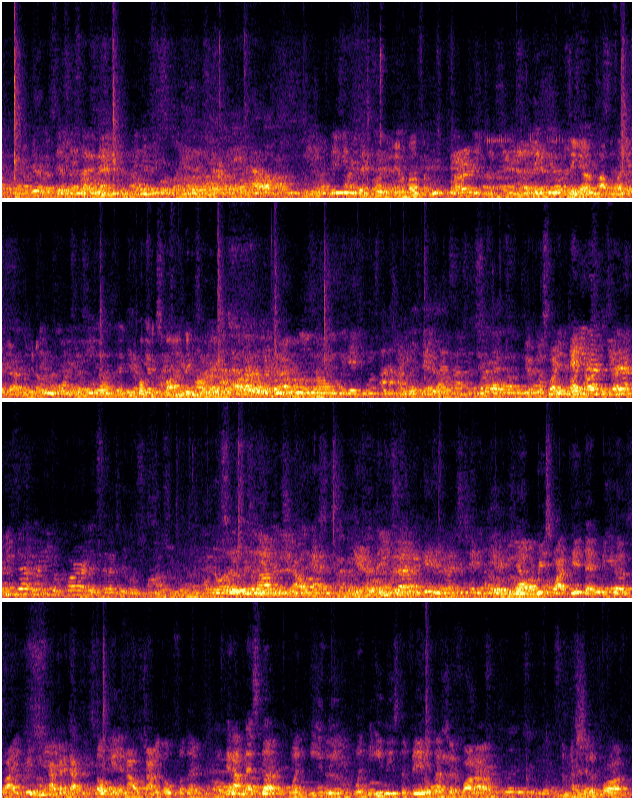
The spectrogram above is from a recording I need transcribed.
Anima effect. I think effect, yeah, let me know. Fine. Dig more rays. It's like, Well, the reason why I did that because like I could have got the token and I was trying to go for the. Then I messed up when Evie when Evie's the field. I should have bought out. I should have brought.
